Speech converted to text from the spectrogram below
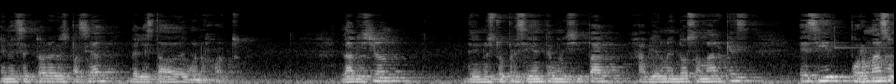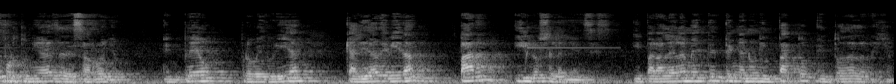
en el sector aeroespacial del Estado de Guanajuato. La visión de nuestro presidente municipal, Javier Mendoza Márquez, es ir por más oportunidades de desarrollo, empleo, proveeduría, calidad de vida para y los celayenses y paralelamente tengan un impacto en toda la región.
